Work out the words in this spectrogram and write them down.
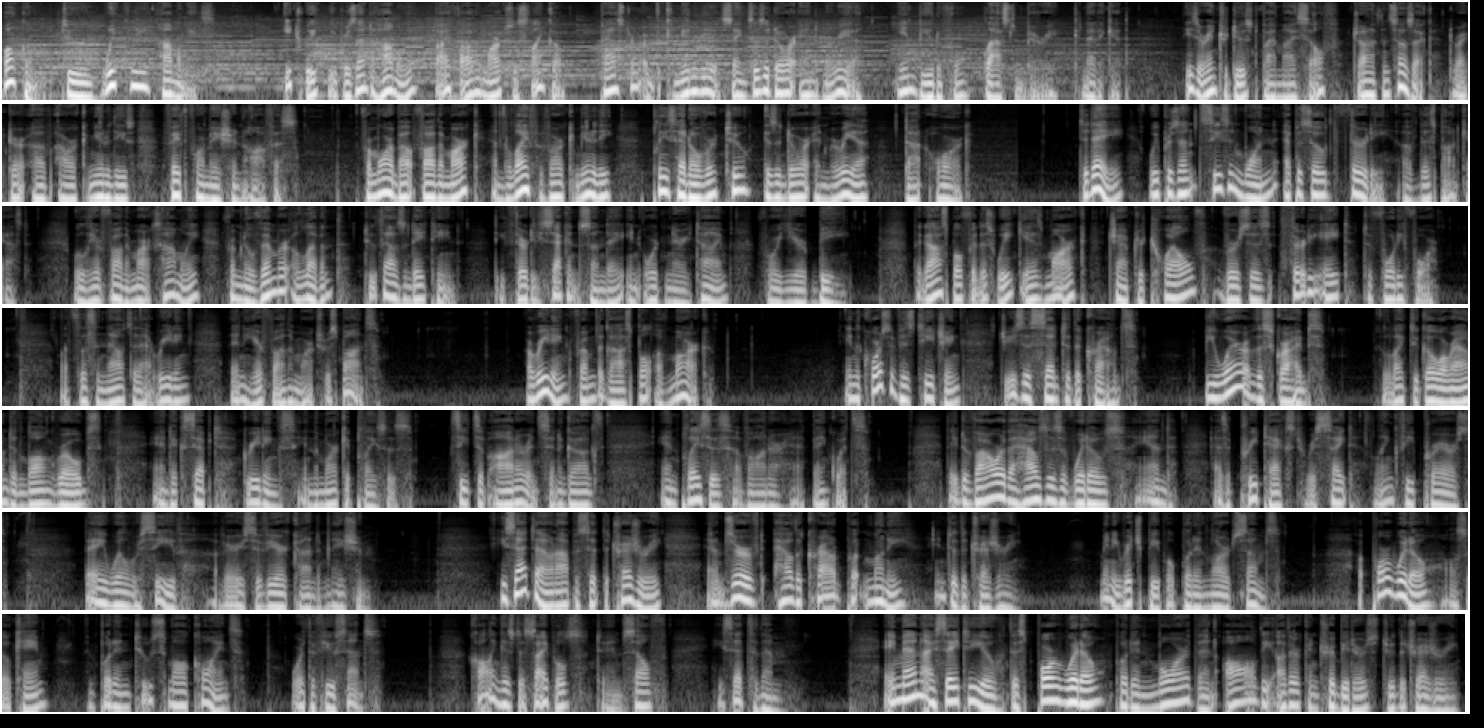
Welcome to Weekly Homilies. Each week we present a homily by Father Mark Zaslenko, pastor of the community of Saints Isidore and Maria in beautiful Glastonbury, Connecticut. These are introduced by myself, Jonathan Sozek, director of our community's Faith Formation Office. For more about Father Mark and the life of our community, please head over to isidoreandmaria.org. Today, we present Season 1, Episode 30 of this podcast. We'll hear Father Mark's homily from November 11th, 2018, the 32nd Sunday in Ordinary Time for Year B. The Gospel for this week is Mark chapter 12, verses 38 to 44. Let's listen now to that reading, then hear Father Mark's response. A reading from the Gospel of Mark. In the course of his teaching, Jesus said to the crowds, Beware of the scribes, who like to go around in long robes and accept greetings in the marketplaces, seats of honor in synagogues, and places of honor at banquets. They devour the houses of widows and, as a pretext, recite lengthy prayers. They will receive a very severe condemnation. He sat down opposite the treasury and observed how the crowd put money into the treasury. Many rich people put in large sums. A poor widow also came and put in two small coins, worth a few cents. Calling his disciples to himself, he said to them, Amen, I say to you, this poor widow put in more than all the other contributors to the treasury,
